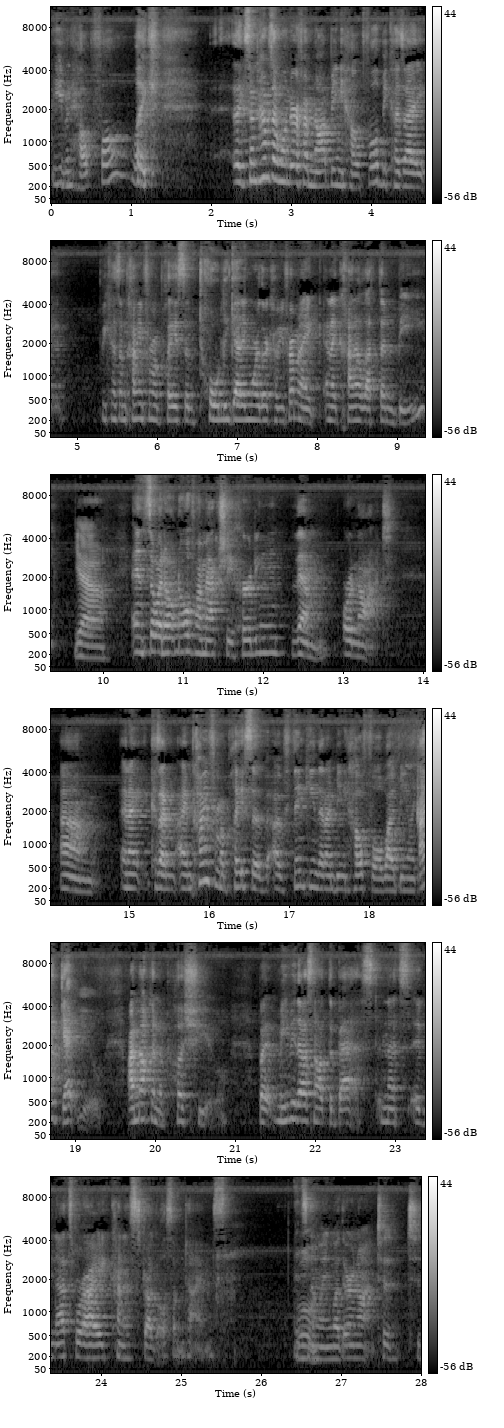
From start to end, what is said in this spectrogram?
even helpful? Like, like sometimes I wonder if I'm not being helpful because I because I'm coming from a place of totally getting where they're coming from, and I and I kind of let them be, yeah and so I don't know if I'm actually hurting them or not. Um, and I because I'm I'm coming from a place of of thinking that I'm being helpful by being like I get you, I'm not going to push you, but maybe that's not the best, and that's and that's where I kind of struggle sometimes. It's Cool. knowing whether or not to to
